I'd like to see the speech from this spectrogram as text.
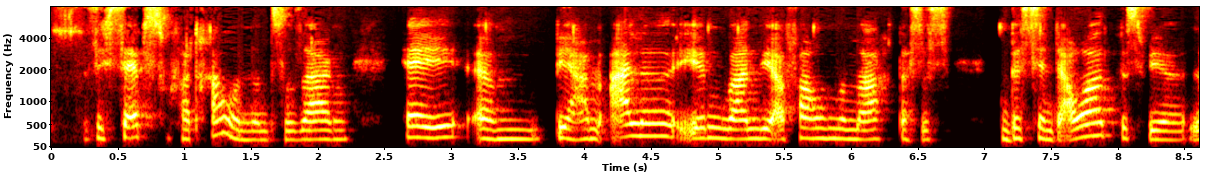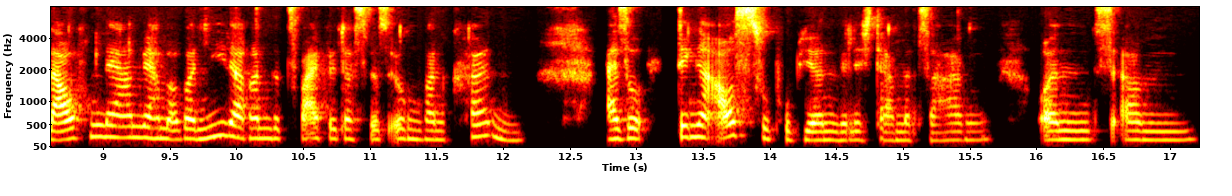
sich selbst zu vertrauen und zu sagen, hey, ähm, wir haben alle irgendwann die Erfahrung gemacht, dass es ein bisschen dauert, bis wir laufen lernen. Wir haben aber nie daran gezweifelt, dass wir es irgendwann können. Also Dinge auszuprobieren, will ich damit sagen. Und ähm,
